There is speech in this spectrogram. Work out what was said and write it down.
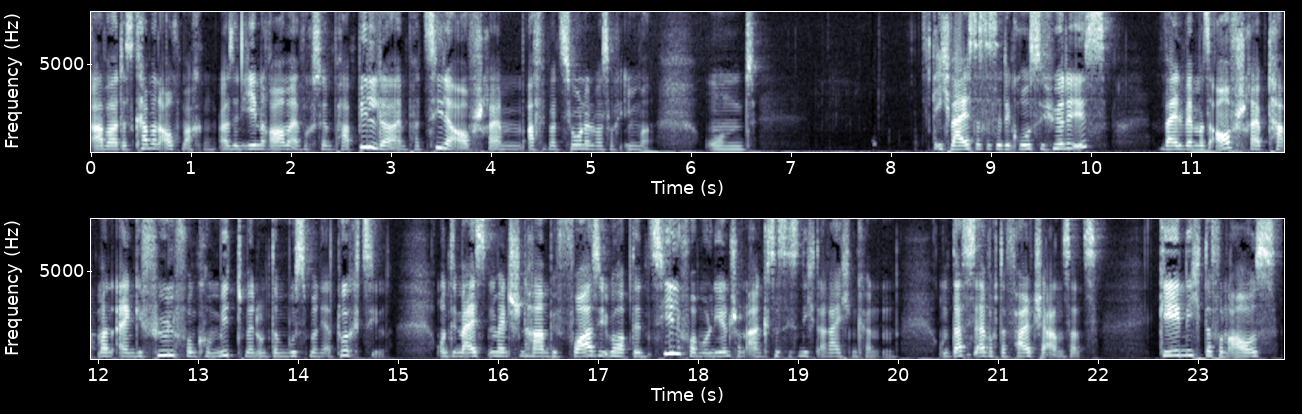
Aber das kann man auch machen. Also in jedem Raum einfach so ein paar Bilder, ein paar Ziele aufschreiben, Affirmationen, was auch immer. Und ich weiß, dass das eine große Hürde ist, weil wenn man es aufschreibt, hat man ein Gefühl von Commitment und dann muss man ja durchziehen. Und die meisten Menschen haben, bevor sie überhaupt ein Ziel formulieren, schon Angst, dass sie es nicht erreichen könnten. Und das ist einfach der falsche Ansatz. Geh nicht davon aus,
